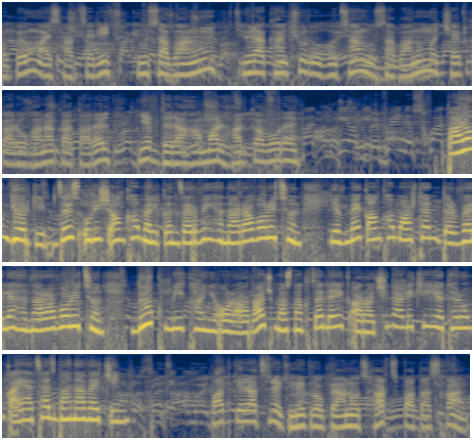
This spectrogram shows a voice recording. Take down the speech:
րոպեում այս հարցերի լուսաբանում յուրաքանչյուր ուղղության լուսաբանումը չեք կարողանա կատարել եւ դրա համար հարկավոր է Պարոն Գյորգի, ձեզ ուրիշ անգամ էլ կընձեռվի հնարավորություն եւ մեկ անգամ արդեն տրվել է հնարավորություն։ Դուք մի քանի օր առաջ մասնակցել եք առաջին ալիքի եթերում կայացած բանավեճին։ Պատկերացրեք մեկ րոպեանոց հարց պատասխան։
